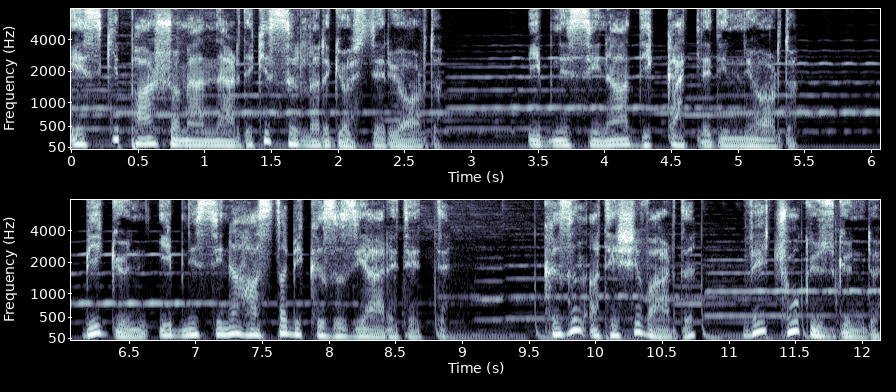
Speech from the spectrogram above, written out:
eski parşömenlerdeki sırları gösteriyordu. İbn Sina dikkatle dinliyordu. Bir gün İbn Sina hasta bir kızı ziyaret etti. Kızın ateşi vardı ve çok üzgündü.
